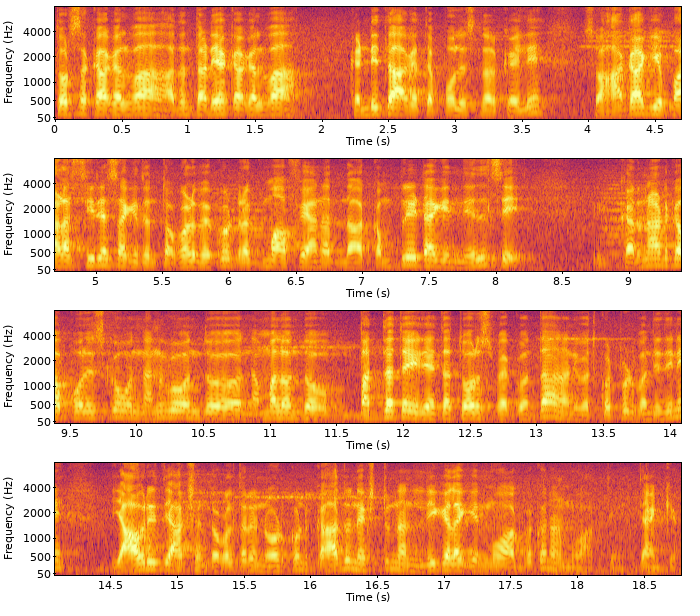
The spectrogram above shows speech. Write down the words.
ತೋರ್ಸೋಕ್ಕಾಗಲ್ವಾ? ಅದನ್ನು ತಡೆಯೋಕ್ಕಾಗಲ್ವಾ? ಖಂಡಿತ ಆಗುತ್ತೆ ಪೊಲೀಸ್ನವ್ರ ಕೈಲಿ. ಸೊ ಹಾಗಾಗಿ ಭಾಳ ಸೀರಿಯಸ್ ಆಗಿ ಇದನ್ನು ತೊಗೊಳ್ಬೇಕು. ಡ್ರಗ್ ಮಾಫಿಯಾ ಅನ್ನೋದನ್ನ ಕಂಪ್ಲೀಟಾಗಿ ನಿಲ್ಲಿಸಿ ಕರ್ನಾಟಕ ಪೊಲೀಸ್ಗೂ ಒಂದು ನನಗೂ ಒಂದು ನಮ್ಮಲ್ಲೊಂದು ಬದ್ಧತೆ ಇದೆ ಅಂತ ತೋರಿಸ್ಬೇಕು ಅಂತ ನಾನು ಇವತ್ತು ಕೊಟ್ಬಿಟ್ಟು ಬಂದಿದ್ದೀನಿ. ಯಾವ ರೀತಿ ಆಕ್ಷನ್ ತೊಗೊಳ್ತಾರೆ ನೋಡ್ಕೊಂಡು ಕಾದು ನೆಕ್ಸ್ಟ್ ನಾನು ಲೀಗಲಾಗಿ ಏನು ಮೂವ್ ಆಗಬೇಕು ನಾನು ಮೂವ್ ಆಗ್ತೀನಿ. ಥ್ಯಾಂಕ್ ಯು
